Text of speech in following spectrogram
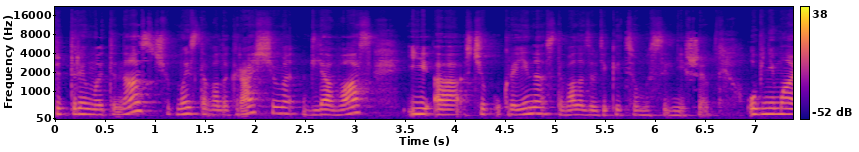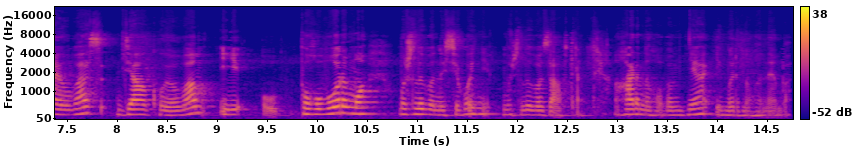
підтримуйте нас, щоб ми ставали кращими для вас і а, щоб Україна ставала завдяки цьому сильнішою. Обнімаю вас, дякую вам і поговоримо, можливо, не сьогодні, можливо, завтра. Гарного вам дня і мирного неба.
